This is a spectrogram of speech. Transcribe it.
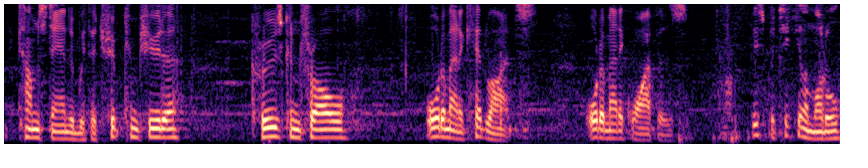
It comes standard with a trip computer, cruise control, automatic headlights, automatic wipers. This particular model,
